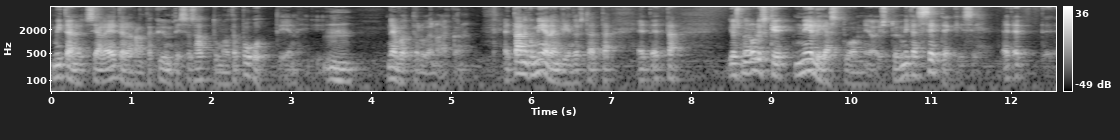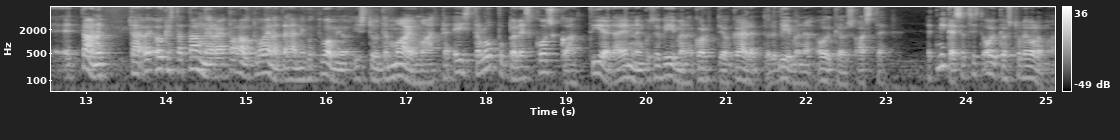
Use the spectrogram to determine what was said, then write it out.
mitä nyt siellä Eteläranta kympissä sattumalta puhuttiin mm. neuvottelujen aikana. Että tämä on niin mielenkiintoista, että, että, että jos meillä olisikin neljäs tuomioistuin, mitä se tekisi? Et, et, et, tämä on nyt tämä oikeastaan tangera ja palautuu aina tähän niin tuomioistuinten maailmaan, että ei sitä loppupeleissä koskaan tiedä ennen kuin se viimeinen kortti on käydetty, eli viimeinen oikeusaste, että mikä se sitten oikeus tulee olemaan.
